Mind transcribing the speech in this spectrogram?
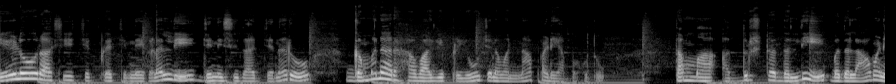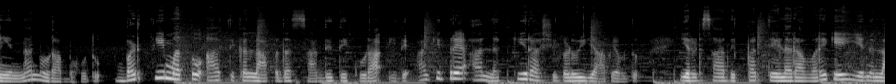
ಏಳು ರಾಶಿ ಚಕ್ರ ಚಿಹ್ನೆಗಳಲ್ಲಿ ಜನಿಸಿದ ಜನರು ಗಮನಾರ್ಹವಾಗಿ ಪ್ರಯೋಜನವನ್ನು ಪಡೆಯಬಹುದು. ತಮ್ಮ ಅದೃಷ್ಟದಲ್ಲಿ ಬದಲಾವಣೆಯನ್ನು ನೋಡಬಹುದು. ಬಡ್ತಿ ಮತ್ತು ಆರ್ಥಿಕ ಲಾಭದ ಸಾಧ್ಯತೆ ಕೂಡ ಇದೆ. ಹಾಗಿದ್ರೆ ಆ ಲಕ್ಕಿ ರಾಶಿಗಳು ಯಾವ್ಯಾವುದು? ಎರಡು ಸಾವಿರದ ಇಪ್ಪತ್ತೇಳರವರೆಗೆ ಏನೆಲ್ಲ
